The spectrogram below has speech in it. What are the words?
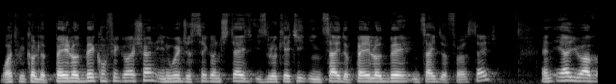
what we call the payload bay configuration, in which the second stage is located inside the payload bay inside the first stage. And here you have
